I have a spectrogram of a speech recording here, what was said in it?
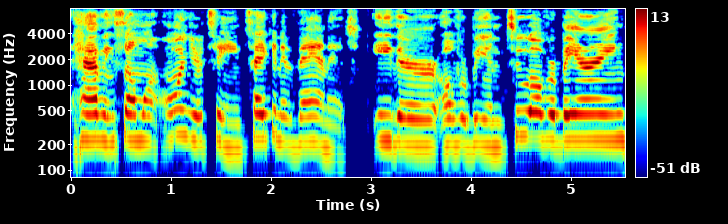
having someone on your team taking advantage, either over being too overbearing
